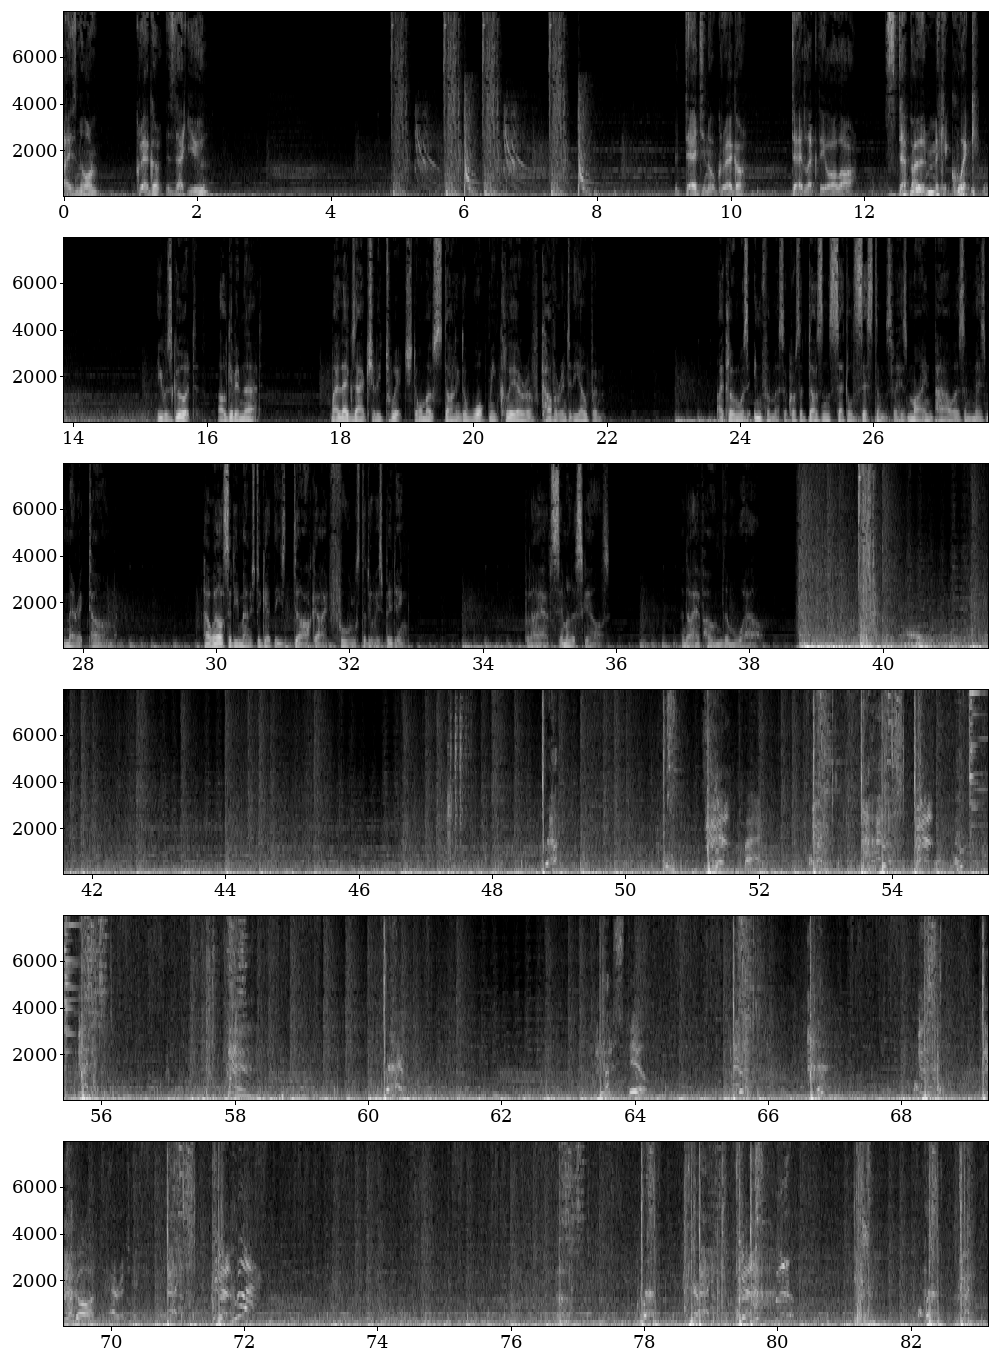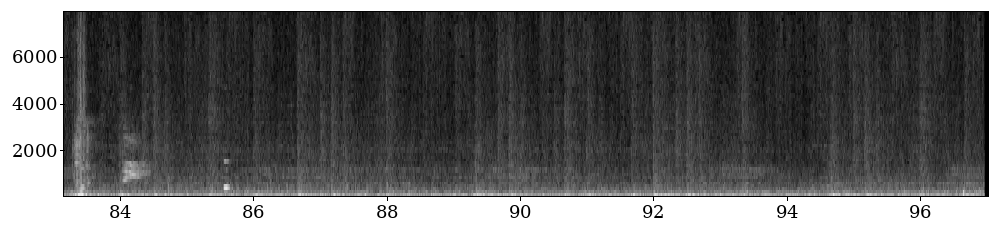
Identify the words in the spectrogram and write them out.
Eisenhorn? Gregor, is that you? You're dead, you know, Gregor. Dead like they all are. Step out and make it quick. He was good, I'll give him that. My legs actually twitched, almost starting to walk me clear of cover into the open. Eyclone was infamous across a dozen settled systems for his mind powers and mesmeric tone. How else had he managed to get these dark-eyed fools to do his bidding? But I have similar skills, and I have honed them well.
